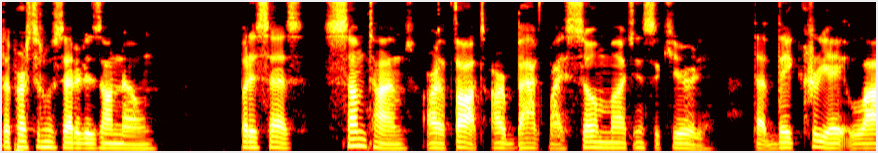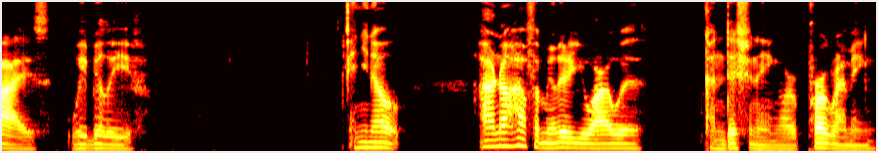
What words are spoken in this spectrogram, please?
The person who said it is unknown, but it says, Sometimes our thoughts are backed by so much insecurity that they create lies we believe. And you know, I don't know how familiar you are with conditioning or programming,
